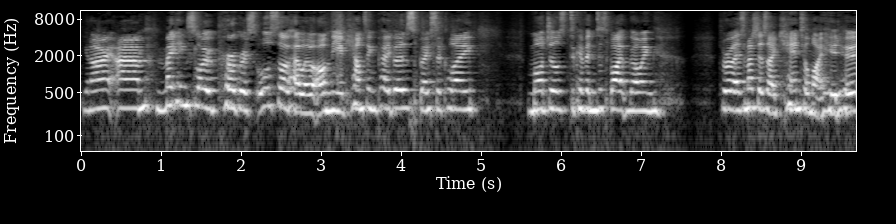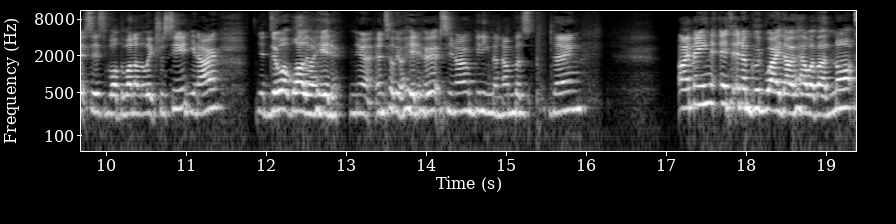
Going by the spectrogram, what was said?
You know, um, making slow progress also, however, on the accounting papers, basically, modules to given despite going through as much as I can till my head hurts is what the one of the lecturers said, you know. You do it while your head, know, until your head hurts, you know, getting the numbers thing. I mean, it's in a good way though, however, not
